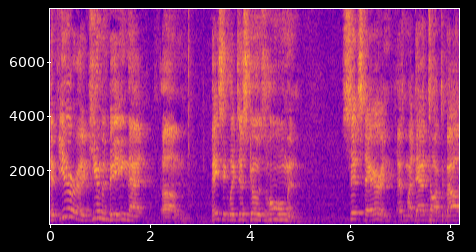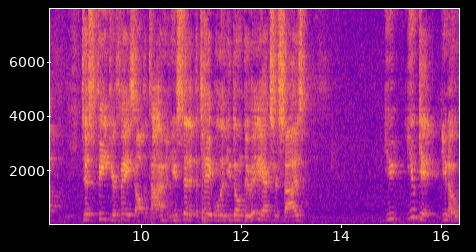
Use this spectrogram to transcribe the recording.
If you're a human being that um, basically just goes home and sits there, and as my dad talked about, just feed your face all the time, and you sit at the table and you don't do any exercise, you you get you know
